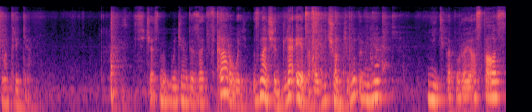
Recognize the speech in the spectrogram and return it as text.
смотрите сейчас мы будем вязать второй значит для этого девчонки вот у меня нить которая осталась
